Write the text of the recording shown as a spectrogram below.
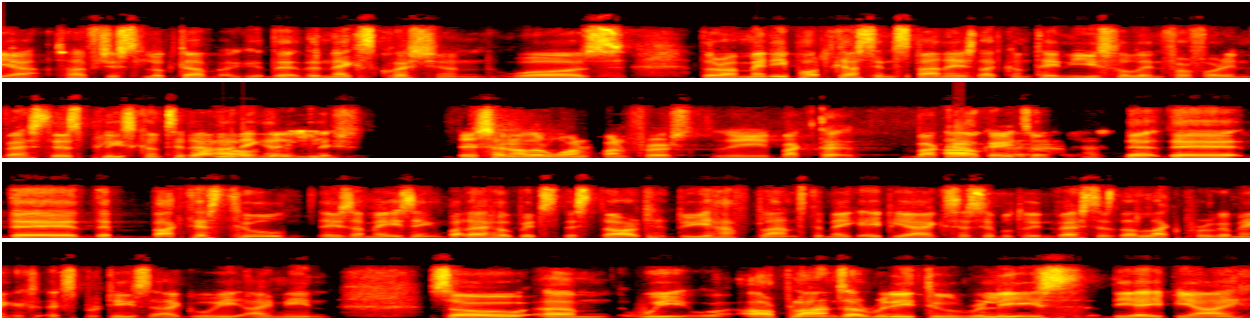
Yeah, so I've just looked up. The, the next question was There are many podcasts in Spanish that contain useful info for investors. Please consider adding an English. There's another one, Juan, first. The back, back ah, okay, so the, the, the, the backtest tool is amazing, but I hope it's the start. Do you have plans to make API accessible to investors that lack programming expertise? AGUI, I mean. So um, we our plans are really to release the API,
